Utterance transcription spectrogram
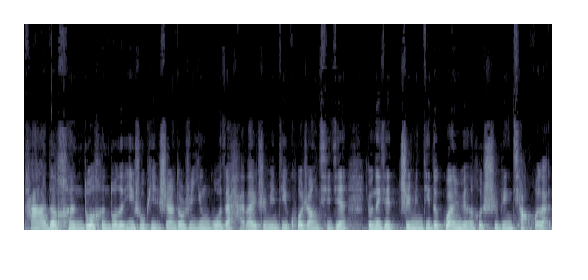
它的很多很多的艺术品，实际上都是英国在海外殖民地扩张期间，由那些殖民地的官员和士兵抢回来的。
